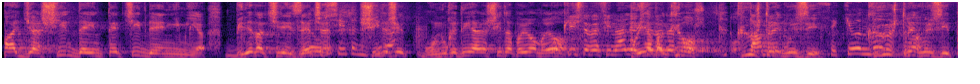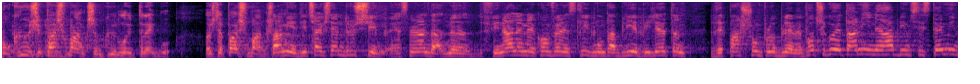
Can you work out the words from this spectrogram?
pa gjashtëqind deri në tetëqind deri në një mijë. Biletat qind e njëzetçe shiteshin, unë nuk e di a janë shitur apo jo, më jo. Po kishte dhe finale ishte vende bosh. Ky është tregu i zi. Ky është tregu i zi, po ky është i pashmangshëm ky lloj tregu. Është e pashmangshme. Tani e di ça ishte ndryshimi, Esmeralda, në finalen e Conference League mund ta blie biletën dhe pa shumë probleme. Po shikoj tani ne hapnim sistemin,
